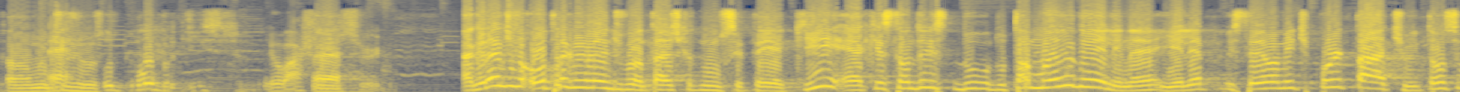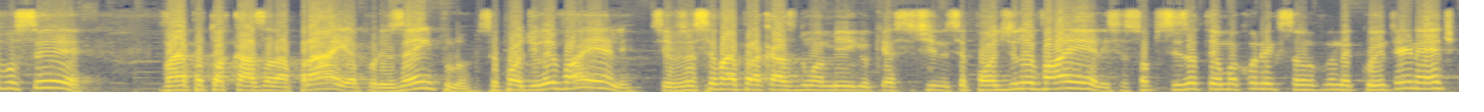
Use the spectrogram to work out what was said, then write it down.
tava muito é, justo. O dobro disso, eu acho É. absurdo. A grande, outra grande vantagem que eu não citei aqui é a questão dele- do, do tamanho dele, né? E ele é extremamente portátil. Então, se você vai para tua casa na praia, por exemplo, você pode levar ele. Se você vai para casa de um amigo que é assistindo, você pode levar ele. Você só precisa ter uma conexão com com a internet.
